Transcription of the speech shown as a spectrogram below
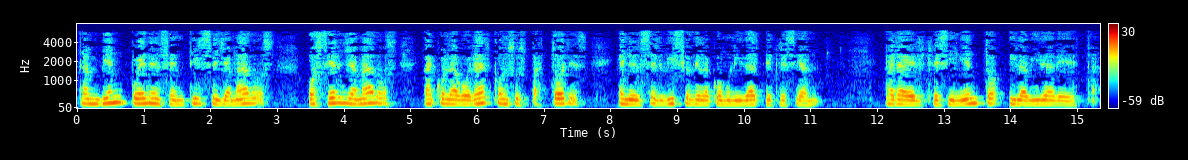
también pueden sentirse llamados o ser llamados a colaborar con sus pastores en el servicio de la comunidad eclesial para el crecimiento y la vida de ésta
